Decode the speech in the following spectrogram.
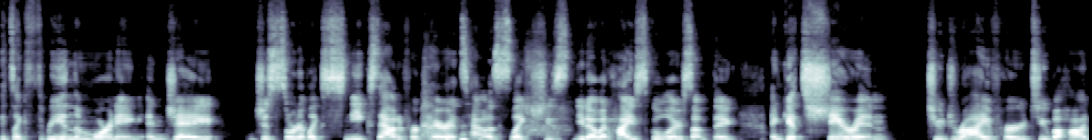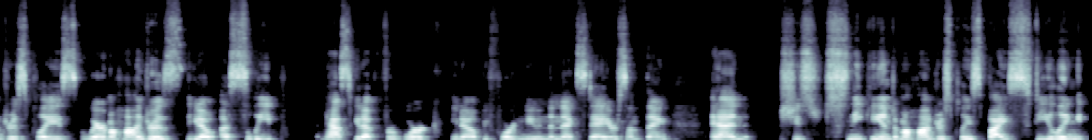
it's like three in the morning and Jay just sort of like sneaks out of her parents' house like she's, you know, in high school or something and gets Sharon to drive her to Mahandra's place where Mahandra's, you know, asleep and has to get up for work, you know, before noon the next day or something. And she's sneaking into Mahandra's place by stealing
